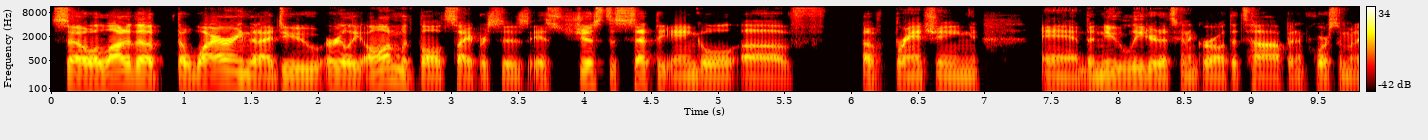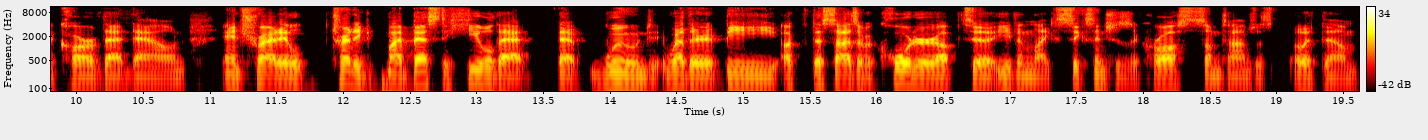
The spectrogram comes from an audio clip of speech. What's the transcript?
So a lot of the the wiring that I do early on with bald cypresses is just to set the angle of of branching and the new leader that's going to grow at the top. And of course i'm going to carve that down and try to try to my best to heal that that wound whether it be a, the size of a quarter up to even like six inches across sometimes with, with them.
